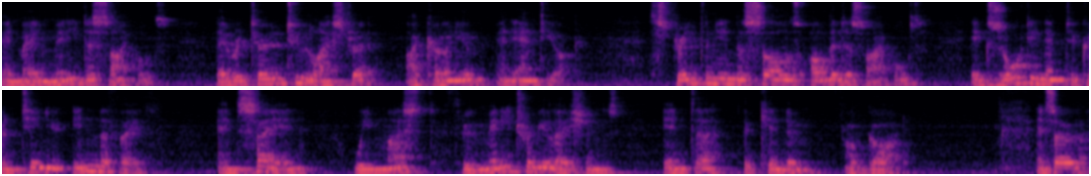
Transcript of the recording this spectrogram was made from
and made many disciples, they returned to Lystra, Iconium, and Antioch, strengthening the souls of the disciples, exhorting them to continue in the faith, and saying, We must, through many tribulations, enter the kingdom of God. And so,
